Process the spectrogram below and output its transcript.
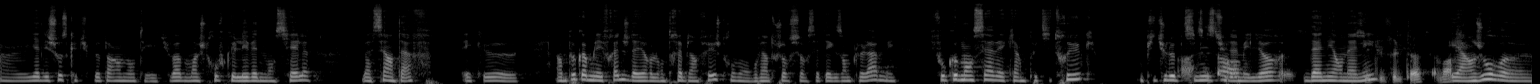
il y a des choses que tu peux pas inventer. Tu vois, moi, je trouve que l'événementiel, bah, c'est un taf. Et que, un peu comme les French, d'ailleurs, l'ont très bien fait, je trouve, on revient toujours sur cet exemple-là, mais il faut commencer avec un petit truc, puis tu Ah, l'optimises, tu hein. l'améliores si d'année en si année, tu fais le taf, ça et marche. un jour, euh,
